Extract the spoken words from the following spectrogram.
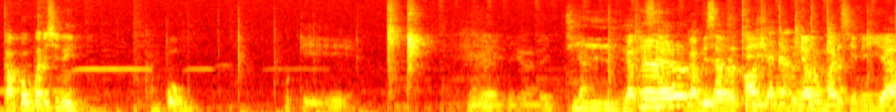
Kampung apa di sini? Kampung. Oke. Iya, deh. nggak bisa nggak bisa berarti nah. punya rumah di sini ya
